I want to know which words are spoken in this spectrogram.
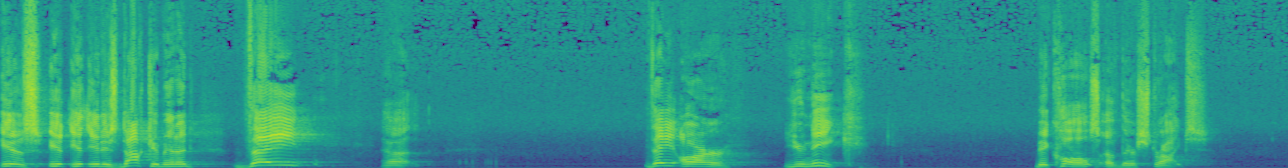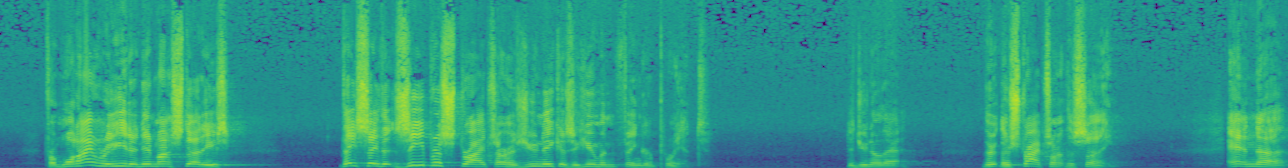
is it, it, it is documented they uh, they are unique because of their stripes. From what I read and in my studies, they say that zebra stripes are as unique as a human fingerprint. Did you know that? Their, their stripes aren't the same. And uh,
